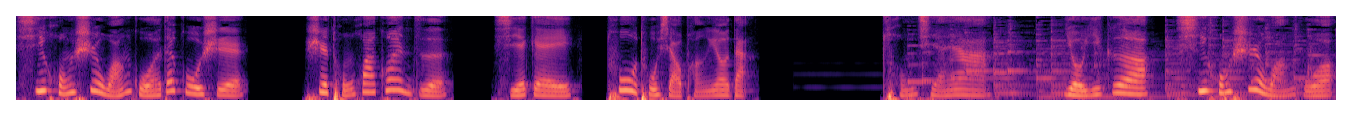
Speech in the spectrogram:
西红柿王国的故事是童话罐子写给兔兔小朋友的。从前呀，有一个西红柿王国，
